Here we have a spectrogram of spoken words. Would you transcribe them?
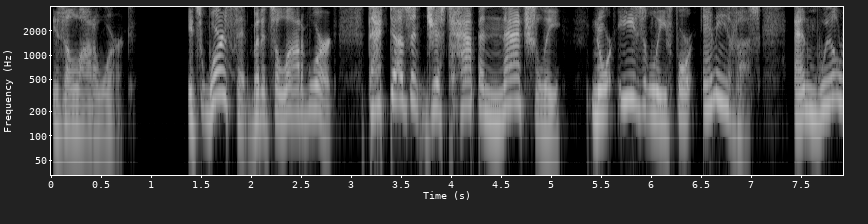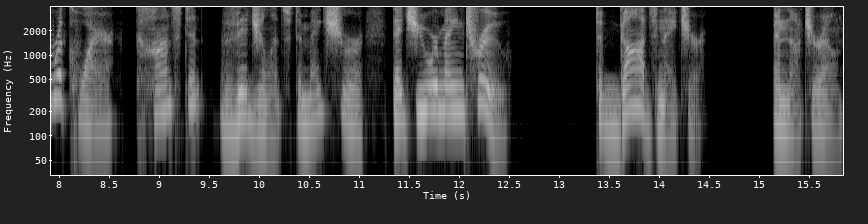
is a lot of work. It's worth it, but it's a lot of work. That doesn't just happen naturally nor easily for any of us, and will require constant vigilance to make sure that you remain true to God's nature and not your own.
